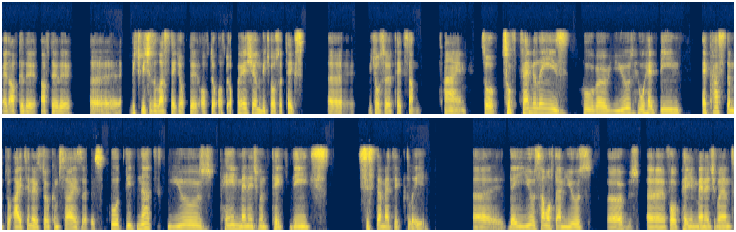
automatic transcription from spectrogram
and after the after the uh, which which is the last stage of the of the of the operation, which also takes which also takes some time. So so families who were used who had been accustomed to itinerary circumcises who did not use pain management techniques systematically. Uh, they use some of them use herbs uh, for pain management,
